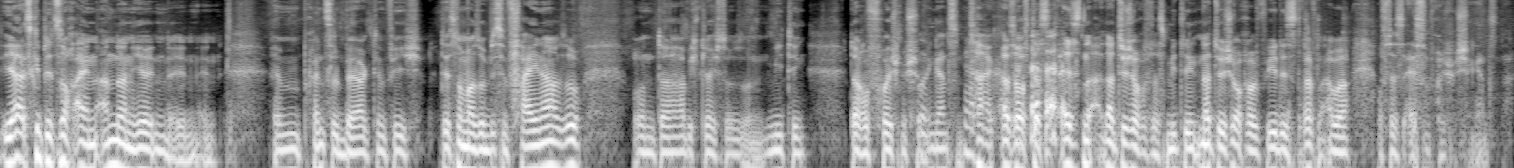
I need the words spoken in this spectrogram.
Ja, es gibt jetzt noch einen anderen hier in, in, in im Prenzlberg, den finde ich, der ist nochmal so ein bisschen feiner so. Und da habe ich gleich so, so ein Meeting. Darauf freue ich mich schon Cool. den ganzen Ja. Tag. Also auf das Essen, natürlich auch auf das Meeting, natürlich auch auf jedes Treffen, aber auf das Essen freue ich mich den ganzen Tag.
